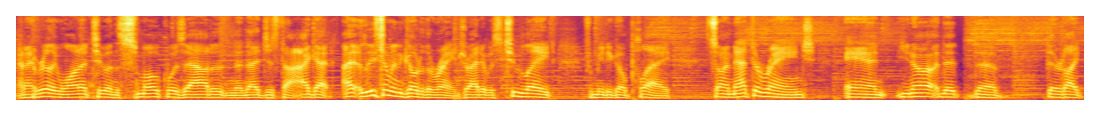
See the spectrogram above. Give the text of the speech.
And I really wanted to, and the smoke was out, and I just thought I got. I, at least I'm going to go to the range, right? It was too late for me to go play, so I'm at the range, and you know the the. They're like,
